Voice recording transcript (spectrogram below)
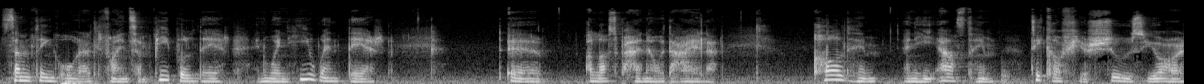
something or I'll find some people there. And when he went there uh, Allah subhanahu wa ta'ala called him and he asked him, Take off your shoes, you are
